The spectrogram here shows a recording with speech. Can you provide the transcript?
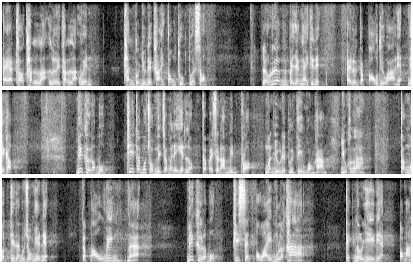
แต่ถ้าท่านละเลยท่านละเว้น ท่านก็อยู่ในข่ายต้องถูกตรวจสอบ แล้วเรื่องมันเป็นยังไงทีนี้ไอ้เรื่องกระเป๋าที่ว่าเนี่ยนี่ครับ นี่คือระบบที่ท่านผู้ชมนี่จะไม่ได้เห็นหรอก ถ้าไปสนามบิน เพราะมันอยู่ในพื้นที่ห่วงห้ามอยู่ข้างล่าง ทั้งหมดที่ท่านผู้ชมเห็นเนี่ย กระเป๋าวิ่งนะฮะนี่คือระบบที่เซตเอาไว้มูลค่าเทคโนโลยีเนี้ยประมาณ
